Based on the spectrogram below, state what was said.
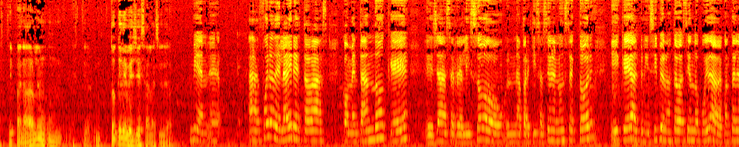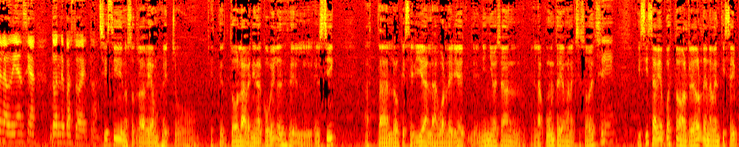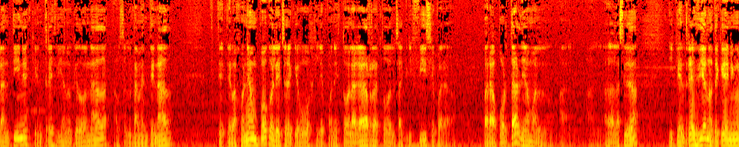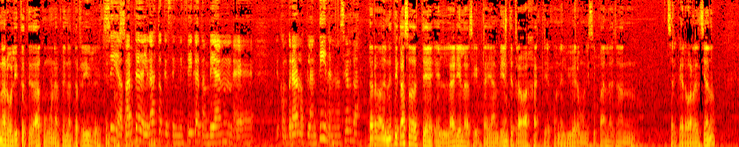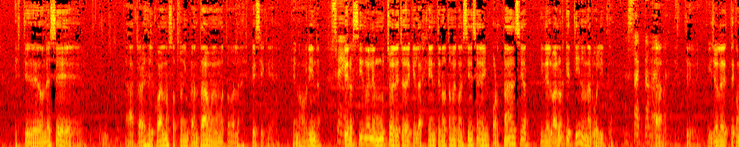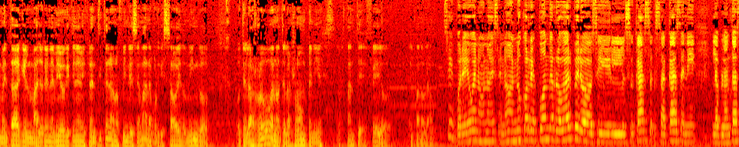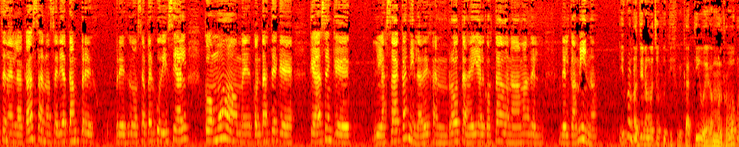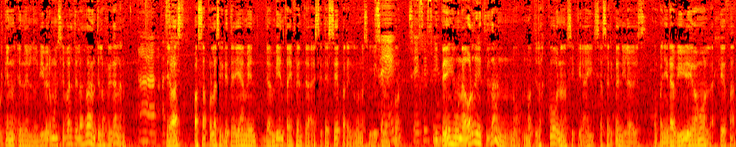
este, para darle un, este, un, toque de belleza a la ciudad. Bien, eh, afuera del aire estabas comentando que eh, ya se realizó una parquización en un sector y que al principio no estaba siendo cuidada. Contale a la audiencia dónde pasó esto. Sí, sí, nosotros habíamos hecho este, toda la avenida Covelo desde el, el SIC hasta lo que sería la guardería de niños allá en, la punta, digamos, el acceso oeste. Y sí se había puesto alrededor de 96 plantines, que en tres días no quedó nada, absolutamente nada. Este, te bajonea un poco el hecho de que vos le pones toda la garra, todo el sacrificio para, para aportar, digamos, a la ciudad y que en tres días no te quede ningún arbolito te da como una pena terrible. Sí, aparte del gasto que significa también eh, comprar los plantines, ¿no es cierto? Claro, en este caso este, el área de la Secretaría de Ambiente trabaja este, con el vivero municipal allá cerca del hogar este, de donde se a través del cual nosotros implantamos todas las especies que, que nos brinda. Pero sí duele mucho el hecho de que la gente no tome conciencia de la importancia y del valor que tiene un arbolito. Exactamente. Ah, este, y yo le, te comentaba que el mayor enemigo que tienen mis plantitas eran los fines de semana, porque sábado y domingo o te las roban o te las rompen y es bastante feo el panorama. Sí, por ahí bueno, uno dice, no no corresponde robar, pero si sacasen y la plantasen en la casa no sería tan pre, o sea, perjudicial como me contaste que, que hacen que la sacan y la dejan rotas ahí al costado nada más del, del camino. Y bueno, no tiene mucho justificativo, digamos, el robo, porque en, el vivero municipal te las dan, te las regalan. Ah, te vas, pasas por la Secretaría de Ambiente ahí frente a STC para que uno se ubique mejor. y pedís una orden y te dan, no, no te las cobran, así que ahí se acercan y la ves, compañera vive, digamos, la jefa,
